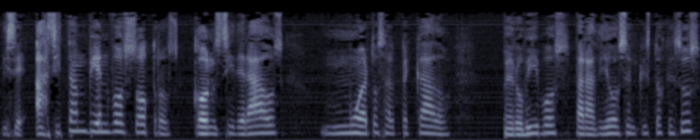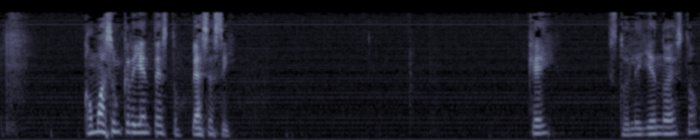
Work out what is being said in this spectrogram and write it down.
dice, así también vosotros, considerados muertos al pecado, pero vivos para Dios en Cristo Jesús, ¿cómo hace un creyente esto? Le hace así. ¿Ok? Estoy leyendo esto.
